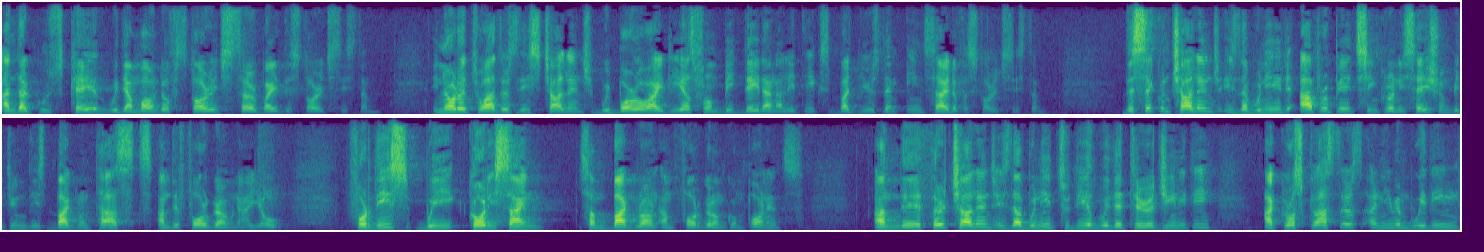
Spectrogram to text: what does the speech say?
and that could scale with the amount of storage served by the storage system. In order to address this challenge, we borrow ideas from big data analytics, but use them inside of a storage system. The second challenge is that we need appropriate synchronization between these background tasks and the foreground I.O. For this, we co-designed some background and foreground components. And the third challenge is that we need to deal with heterogeneity across clusters and even within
